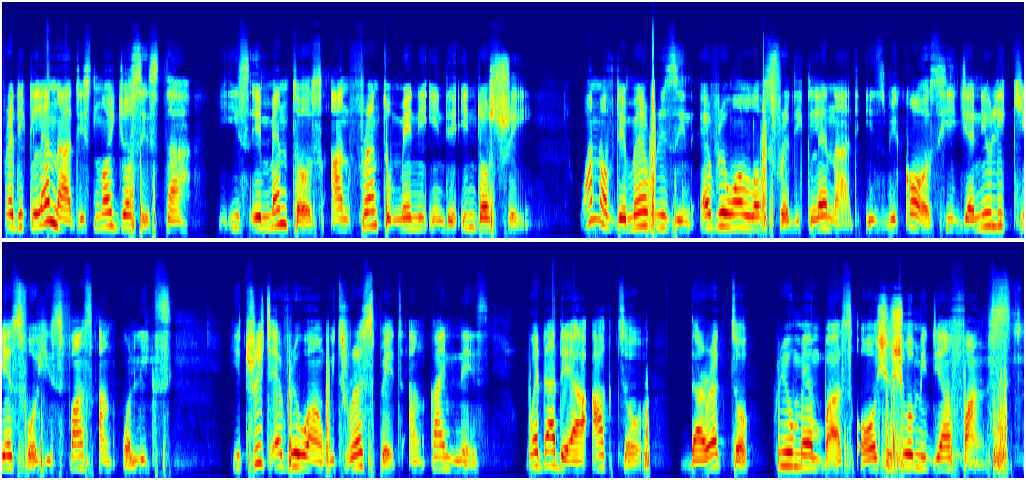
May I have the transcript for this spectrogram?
Frederick Leonard is not just a star, he is a mentor and friend to many in the industry. One of the main reasons everyone loves Frederick Leonard is because he genuinely cares for his fans and colleagues. He treats everyone with respect and kindness, whether they are actor, director, crew members or social media fans.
